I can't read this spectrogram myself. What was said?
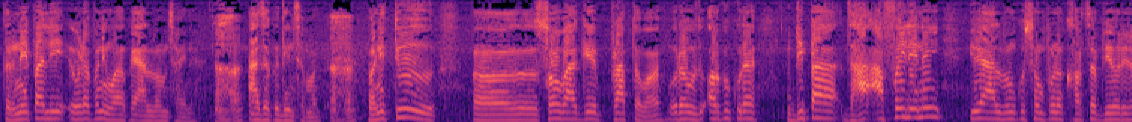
तर नेपाली एउटा पनि उहाँको एल्बम छैन। आजको दिनसम्म। भने त्यो सौभाग्य प्राप्त भयो। र अर्को कुरा दिपा झा आफैले नै यो एल्बमको सम्पूर्ण खर्च बेहोरेर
